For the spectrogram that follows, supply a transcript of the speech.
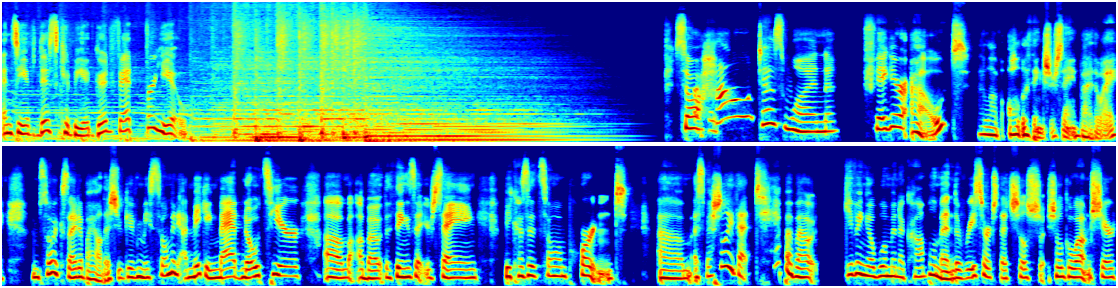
and see if this could be a good fit for you. So, how does one figure out? I love all the things you're saying, by the way. I'm so excited by all this. You've given me so many, I'm making mad notes here um, about the things that you're saying because it's so important. Um, especially that tip about giving a woman a compliment, the research that she'll she'll go out and share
